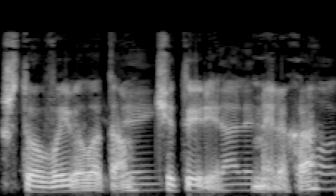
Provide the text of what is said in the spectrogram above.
что вывело там четыре Мелеха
